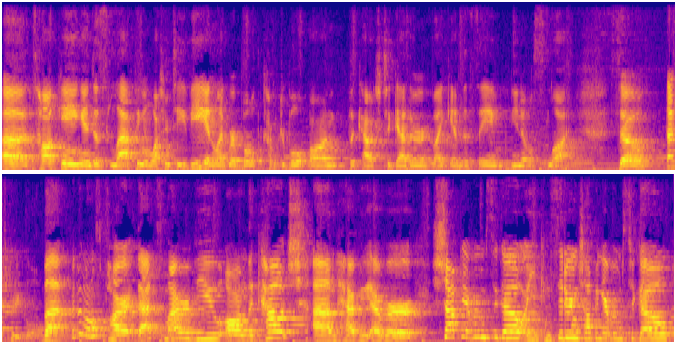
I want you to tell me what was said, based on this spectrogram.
uh, talking and just laughing and watching TV and like we're both comfortable on the couch together like in the same you know slot so that's pretty cool. But for the most part, that's my review on the couch. Um, have you ever shopped at Rooms To Go? Are you considering shopping at Rooms To Go?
